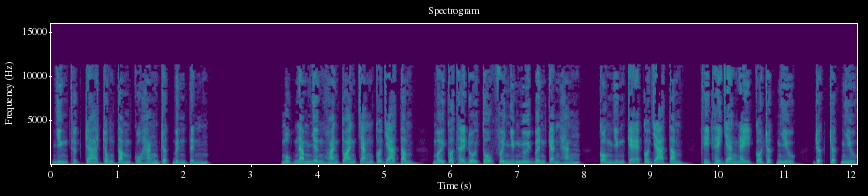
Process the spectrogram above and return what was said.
nhưng thực ra trong tâm của hắn rất bình tĩnh. Một nam nhân hoàn toàn chẳng có giả tâm, mới có thể đối tốt với những người bên cạnh hắn, còn những kẻ có giả tâm, thì thế gian này có rất nhiều, rất rất nhiều.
